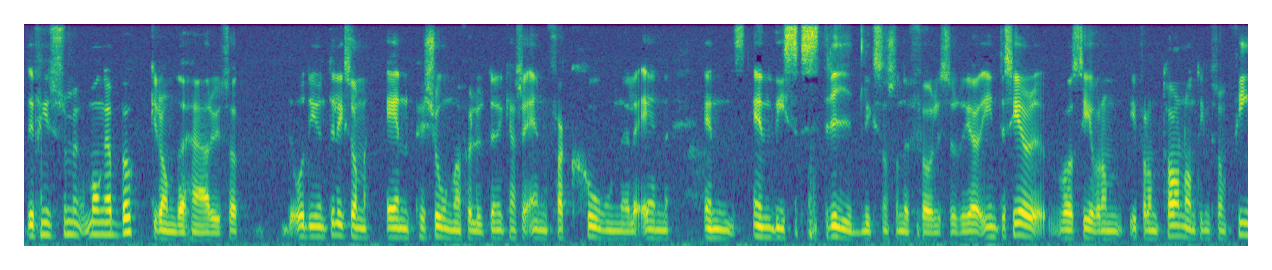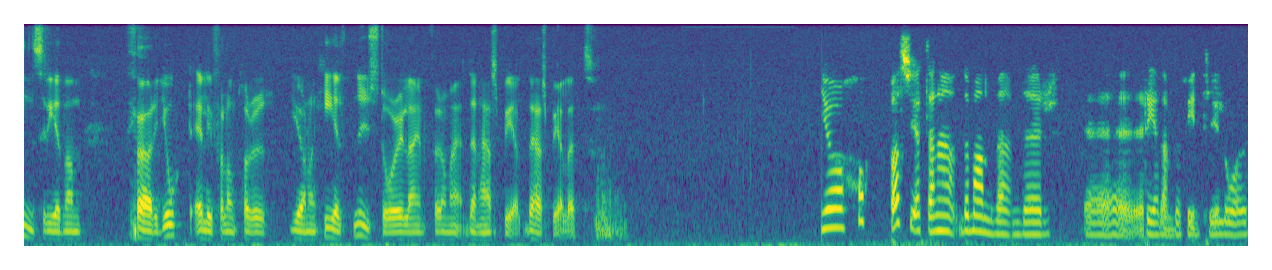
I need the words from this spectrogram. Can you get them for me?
det finns så många böcker om det här ju så att och det är ju inte liksom en person man följer utan det är kanske en faktion eller en, en, en viss strid liksom som det följs. Och jag är intresserad av att se vad de, ifall de tar någonting som finns redan förgjort eller ifall de tar, och gör någon helt ny storyline för de här, den här spel, det här spelet. Jag hoppas ju att den, de använder eh, redan befintlig lår.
